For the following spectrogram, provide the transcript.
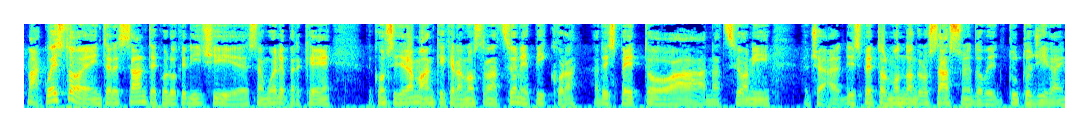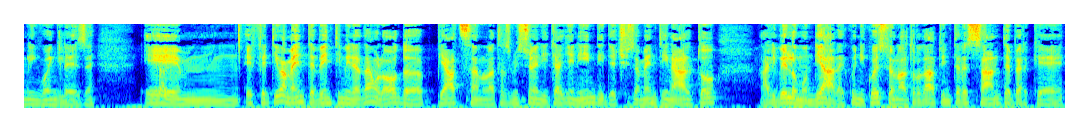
Ma questo è interessante quello che dici eh, Samuele perché consideriamo anche che la nostra nazione è piccola rispetto a nazioni, cioè rispetto al mondo anglosassone dove tutto gira in lingua inglese e mh, mm, effettivamente 20.000 download piazzano la trasmissione di Italian Indie decisamente in alto a livello mondiale, quindi questo è un altro dato interessante perché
